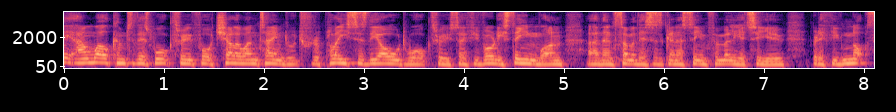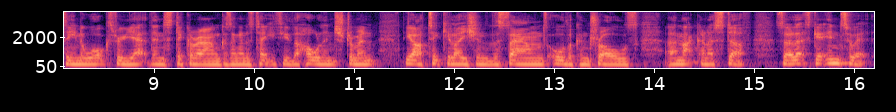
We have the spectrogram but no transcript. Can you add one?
and welcome to this walkthrough for Cello Untamed which replaces the old walkthrough. So if you've already seen one uh, then some of this is going to seem familiar to you but if you've not seen a walkthrough yet then stick around because I'm going to take you through the whole instrument, the articulation, the sounds, all the controls and that kind of stuff. So let's get into it.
